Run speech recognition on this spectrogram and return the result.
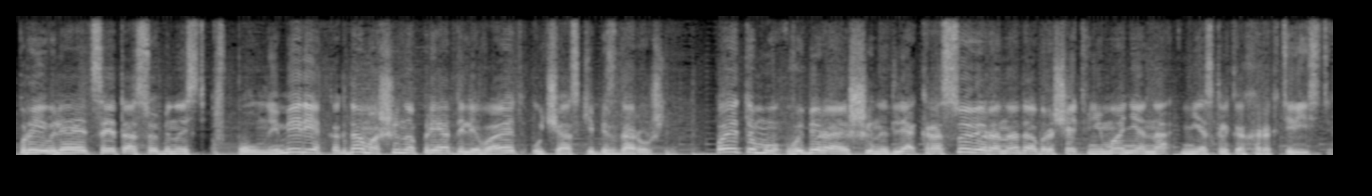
проявляется эта особенность в полной мере, когда машина преодолевает участки бездорожья. Поэтому, выбирая шины для кроссовера, надо обращать внимание на несколько характеристик.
